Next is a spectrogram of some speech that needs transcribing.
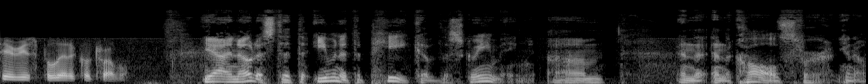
serious political trouble. Yeah, I noticed that the, even at the peak of the screaming. Um, and the and the calls for you know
